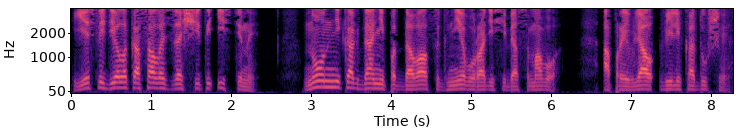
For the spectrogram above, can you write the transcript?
если дело касалось защиты истины. Но он никогда не поддавался гневу ради себя самого, а проявлял великодушие.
